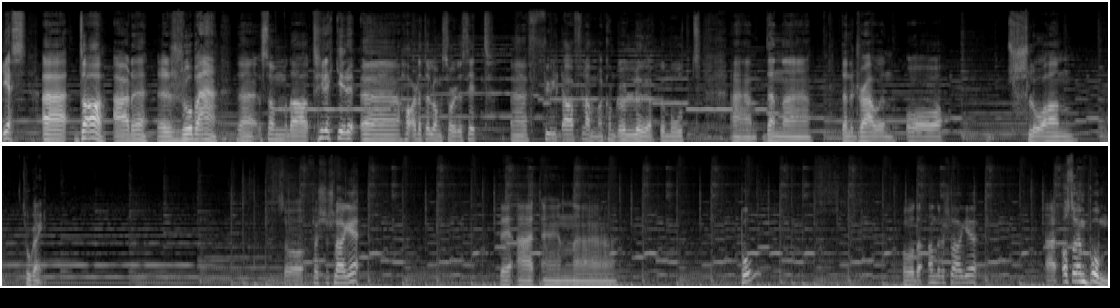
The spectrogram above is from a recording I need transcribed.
Yes. Uh, da er det Jobin uh, som da trekker uh, Har dette longswordet sitt eh, fylt av flamme, kommer til å løpe mot eh, denne, denne drowen og slå han to ganger. Så første slaget Det er en eh, bom. Og det andre slaget er også en bom.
